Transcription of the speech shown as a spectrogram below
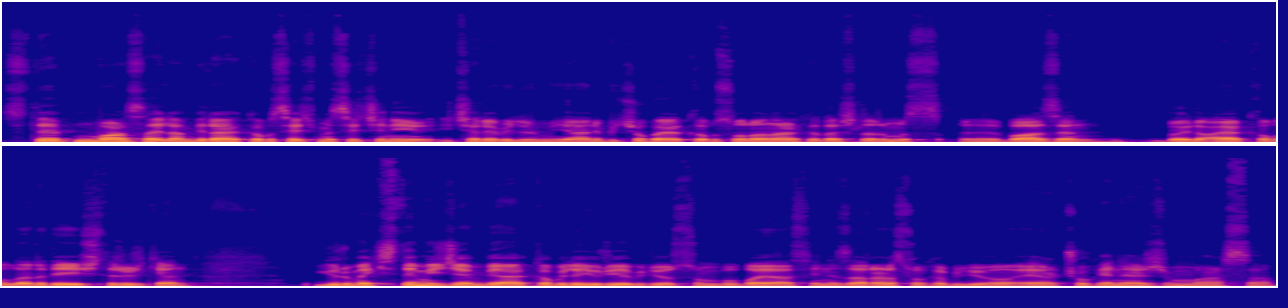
Step'in varsayılan bir ayakkabı seçme seçeneği içerebilir mi? Yani birçok ayakkabısı olan arkadaşlarımız e, bazen böyle ayakkabıları değiştirirken yürümek istemeyeceğin bir ayakkabıyla yürüyebiliyorsun. Bu bayağı seni zarara sokabiliyor eğer çok enerjin varsa,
